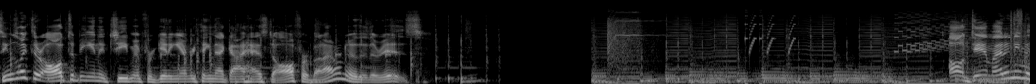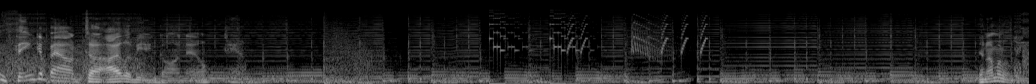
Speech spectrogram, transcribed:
Seems like there ought to be an achievement for getting everything that guy has to offer, but I don't know that there is. Oh, damn, I didn't even think about uh, Ayla being gone now. Damn. Then I'm gonna leave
